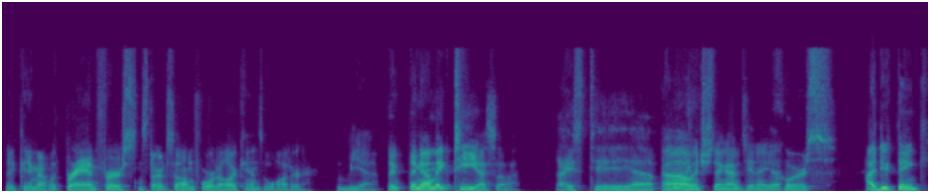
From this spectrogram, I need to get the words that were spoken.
They came out with brand first and started selling four dollar cans of water. Yeah, they they now make tea. I saw iced tea. Yeah. Oh, interesting. I haven't seen that yet. Of course. I do think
